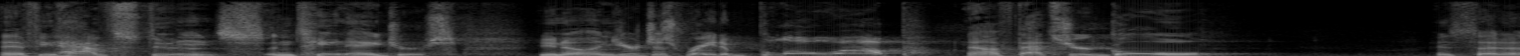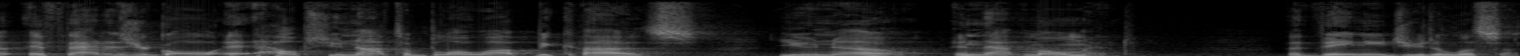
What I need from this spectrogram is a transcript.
And if you have students and teenagers, you know, and you're just ready to blow up. Now, if that's your goal, instead of if that is your goal, it helps you not to blow up because you know in that moment that they need you to listen.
